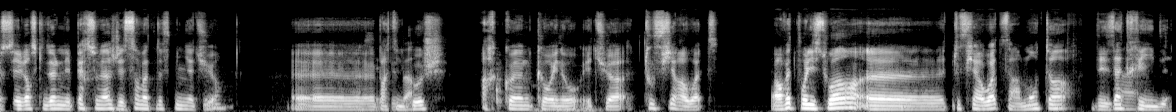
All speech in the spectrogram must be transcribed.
C'est lorsqu'il donne les personnages des 129 miniatures. Euh, partie bas. gauche, Harkonnen Corino, et tu as Tufir Awat. Alors, en fait, pour l'histoire, euh, Tufir Awat, c'est un mentor des Atreides.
